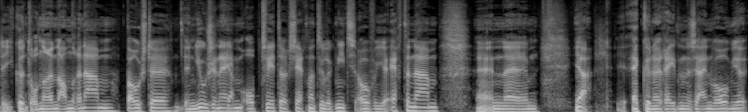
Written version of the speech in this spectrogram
Je kunt onder een andere naam posten. Een username ja. op Twitter zegt natuurlijk niets over je echte naam. En uh, ja, er kunnen redenen zijn waarom je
